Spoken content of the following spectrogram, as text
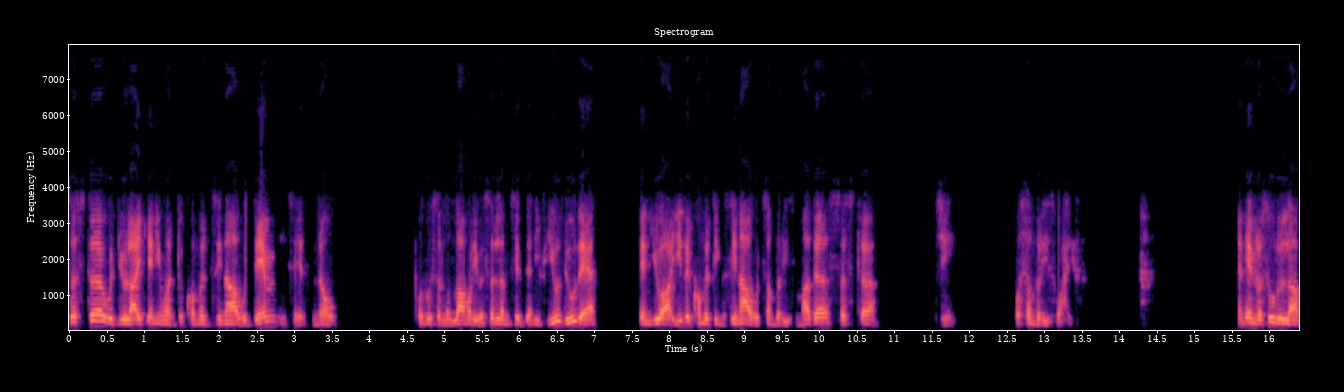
sister? Would you like anyone to commit zina with them? He says, no. Prophet wasallam said, then if you do that, then you are either committing zina with somebody's mother, sister, gee, or somebody's wife. And then Rasulullah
